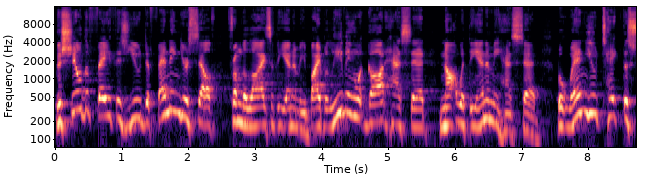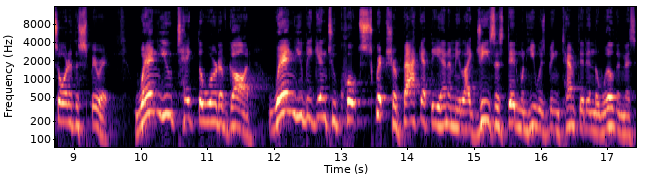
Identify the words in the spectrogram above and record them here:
The shield of faith is you defending yourself from the lies of the enemy by believing what God has said, not what the enemy has said. But when you take the sword of the Spirit, when you take the word of God, when you begin to quote scripture back at the enemy like Jesus did when he was being tempted in the wilderness,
